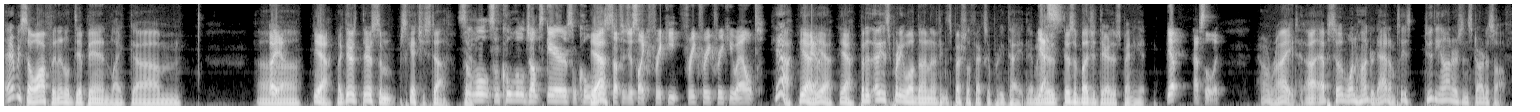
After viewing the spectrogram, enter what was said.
every so often it'll dip in like um uh, Oh, yeah. yeah, like there's there's some sketchy stuff. Some yeah. little some cool little jump scares, some cool Yeah. little stuff to just like freaky freak freak freak you out. yeah, yeah, Yeah. yeah, yeah, But it, I think it's pretty well done. and I think the special effects are pretty tight. I mean, Yes. there's there's a budget there. They're spending it. Yep, absolutely. All right, uh, episode 100. Adam, please do the honors and start us off.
